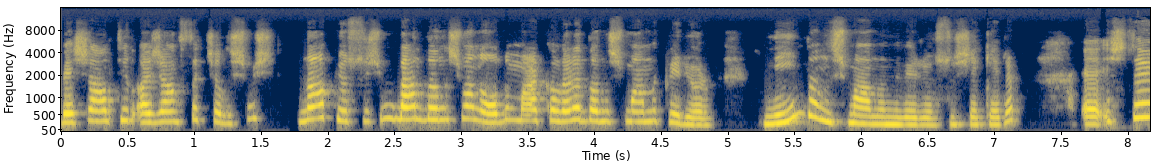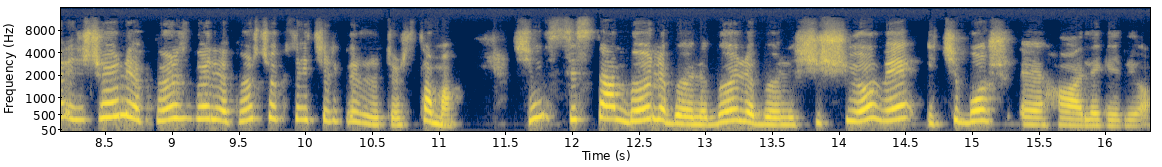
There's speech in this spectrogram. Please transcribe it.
5-6 yıl ajansta çalışmış. Ne yapıyorsun şimdi? Ben danışman oldum. Markalara danışmanlık veriyorum. Neyin danışmanlığını veriyorsun şekerim? E, işte şöyle yapıyoruz, böyle yapıyoruz. Çok güzel içerikler üretiyoruz. Tamam. Şimdi sistem böyle böyle böyle böyle şişiyor ve içi boş e, hale geliyor.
